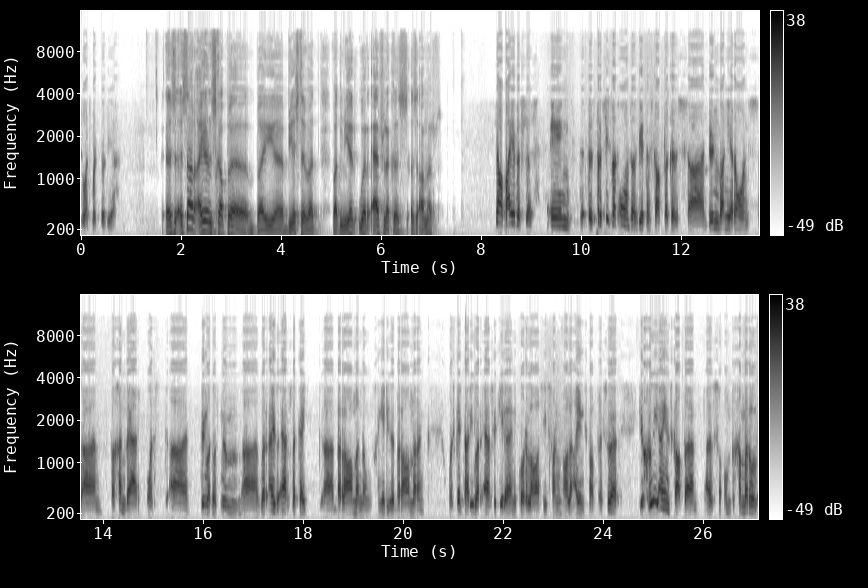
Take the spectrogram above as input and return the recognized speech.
ons moet beweeg. Is is daar eienskappe by uh, beeste wat wat meer oorerflik is as ander? Ja, baie beslis. En dit is presies wat ons as wetenskaplikes uh doen wanneer ons uh begin werk. Ons uh doen wat ons noem uh oor erflikheid uh beraming genetiese beraming. Ons kyk na die oorerflikhede en die korrelasie van alle eienskappe. So die groei eienskappe is om gemiddeld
